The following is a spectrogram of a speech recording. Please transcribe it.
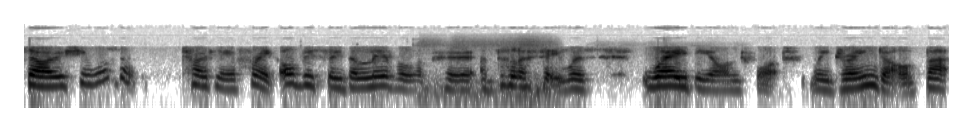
So she wasn't totally a freak. Obviously, the level of her ability was way beyond what we dreamed of, but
